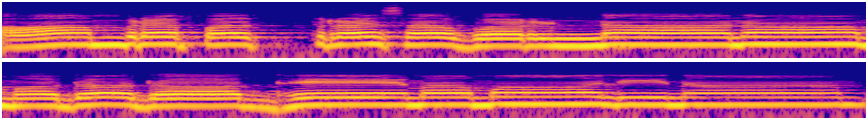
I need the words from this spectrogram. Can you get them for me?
आम्रपत्रसवर्णानामददाद्धेममालिनाम्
